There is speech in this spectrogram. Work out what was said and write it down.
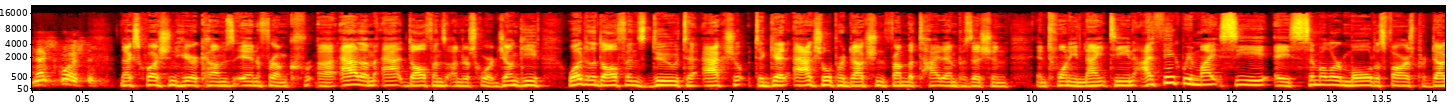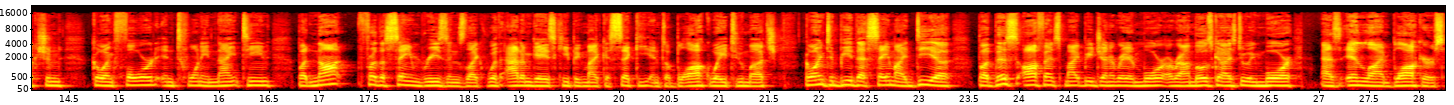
Next question. Next question here comes in from uh, Adam at Dolphins underscore Junkie. What do the Dolphins do to actual to get actual production from the tight end position in 2019? I think we might see a similar mold as far as production going forward in 2019, but not for the same reasons. Like with Adam Gase keeping Mike Gesicki into block way too much, going to be that same idea, but this offense might be generated more around those guys doing more as inline blockers.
